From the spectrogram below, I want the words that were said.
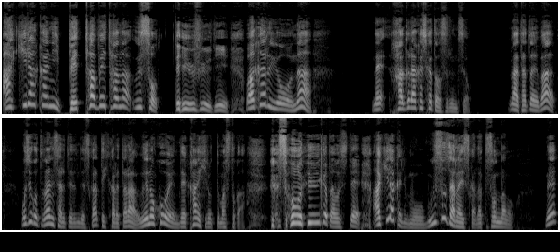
ー、明らかにベタベタな嘘っていう風に分かるような、ね、はぐらかし方をするんですよ。まあ、例えば、お仕事何されてるんですか？って聞かれたら、上野公園で缶拾ってますとか、そういう言い方をして、明らかにもう嘘じゃないですか。だってそんなの。ね。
